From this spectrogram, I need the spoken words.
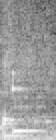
아.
